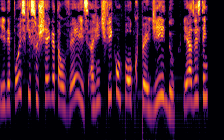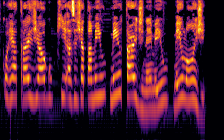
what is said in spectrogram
E depois que isso chega, talvez, a gente fica um pouco perdido e às vezes tem que correr atrás de algo que às vezes já está meio, meio tarde, né? Meio, meio longe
